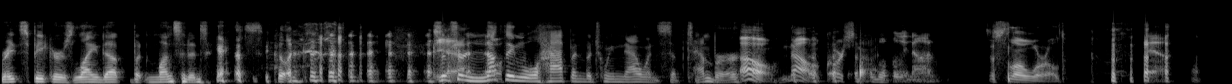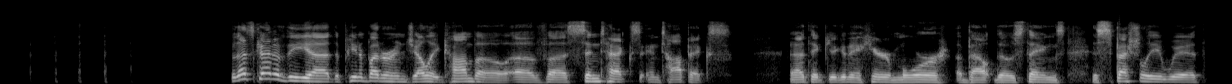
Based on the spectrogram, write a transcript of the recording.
great speakers lined up, but months in advance. You're like, 'cause I'm Yeah, sure no. nothing will happen between now and September. Oh no, of course not. Probably not. It's a slow world. Yeah. But that's kind of the uh, the peanut butter and jelly combo of uh, Syntex and topics. And I think you're going to hear more about those things, especially with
